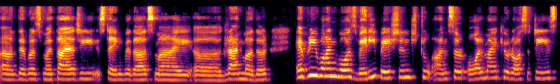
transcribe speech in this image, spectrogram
uh, there was my Tayaji staying with us, my uh, grandmother. Everyone was very patient to answer all my curiosities,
